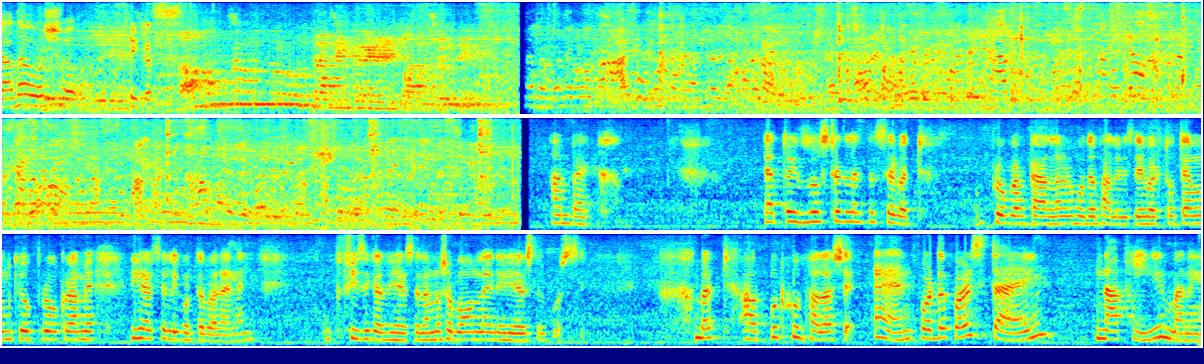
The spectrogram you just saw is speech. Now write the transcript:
দাদা অবশ্য ঠিক আছে এত এক্সস্টেড লাগতেছে বাট প্রোগ্রামটা আল্লাহর মধ্যে ভালো হয়েছে, এবার তো তেমন কেউ প্রোগ্রামে রিহার্সালই করতে পারে নাই। ফিজিক্যাল রিহার্সাল আমরা সব অনলাইনে রিহার্সাল করছি। বাট আউটপুট খুব ভালো আসে। And for the first time Nafi মানে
